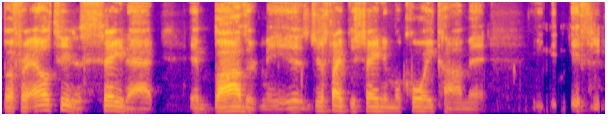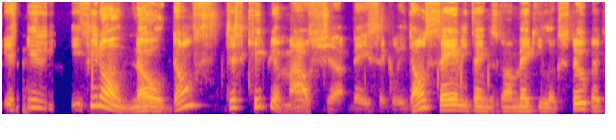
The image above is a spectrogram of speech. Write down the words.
But for LT to say that, it bothered me. It's just like the Shady McCoy comment. If you if you if you don't know, don't just keep your mouth shut. Basically, don't say anything that's going to make you look stupid.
